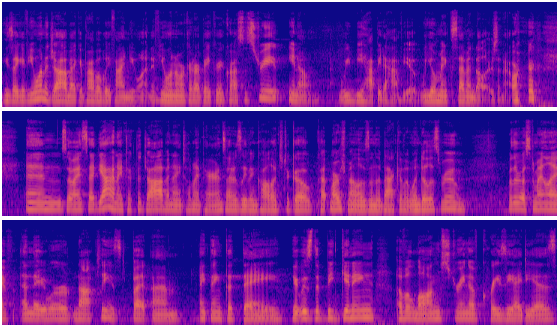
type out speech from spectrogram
He's like, "If you want a job, I could probably find you one. If you want to work at our bakery across the street, you know, we'd be happy to have you. You'll make seven dollars an hour." and so I said, "Yeah," and I took the job. And I told my parents I was leaving college to go cut marshmallows in the back of a windowless room for the rest of my life, and they were not pleased. But um, I think that they it was the beginning of a long string of crazy ideas.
